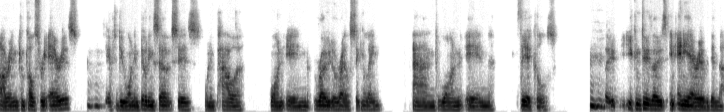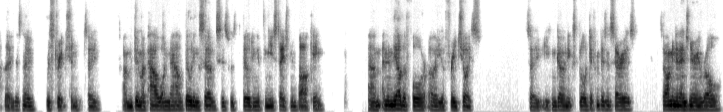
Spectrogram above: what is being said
are in compulsory areas. Mm-hmm. You have to do one in building services, one in power, one in road or rail signaling, and one in vehicles. Mm-hmm. So you can do those in any area within that, though. There's no restriction. So I'm doing my Power One now. Building services was the building of the new station in Barking. Um, and then the other four are your free choice. So you can go and explore different business areas. So I'm in an engineering role.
